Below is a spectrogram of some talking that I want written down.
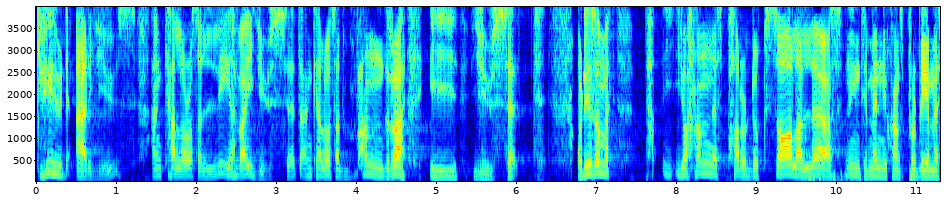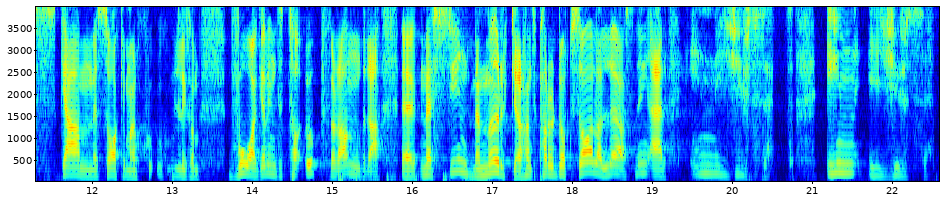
Gud är ljus. Han kallar oss att leva i ljuset. Han kallar oss att vandra i ljuset. Och det är som att Johannes paradoxala lösning till människans problem med skam, med saker man liksom vågar inte ta upp för andra, eh, med synd, med mörker. Hans paradoxala lösning är in i ljuset. In i ljuset.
